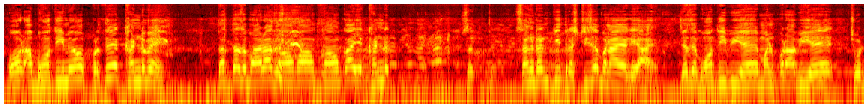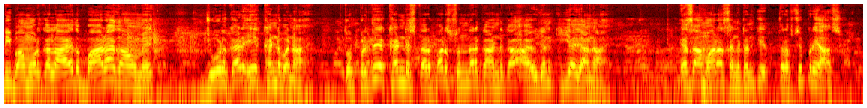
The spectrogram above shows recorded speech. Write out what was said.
और अब भोती में और प्रत्येक खंड में दस दस बारह गाँव का गाँव का एक खंड संगठन की दृष्टि से बनाया गया है। जैसे भौती भी है, मनपरा भी है, छोटी बामोर कला है तो बारह गाँव में जोड़कर एक खंड बना है। तो प्रत्येक खंड स्तर पर सुंदरकांड का आयोजन किया जाना है। ऐसा हमारा संगठन की तरफ़ से प्रयास है।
